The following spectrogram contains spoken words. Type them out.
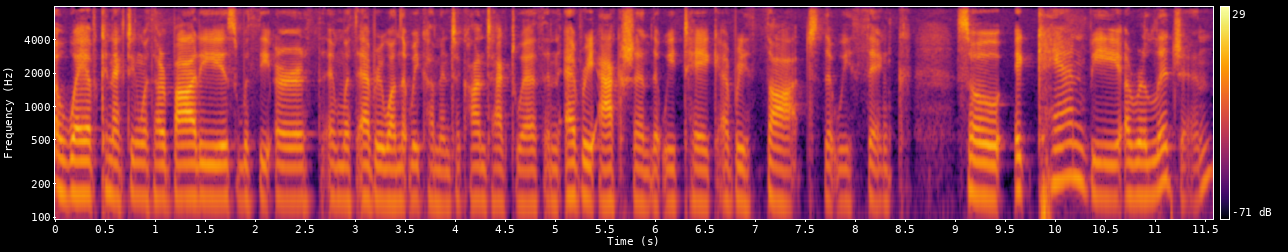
a way of connecting with our bodies, with the earth, and with everyone that we come into contact with, and every action that we take, every thought that we think. So it can be a religion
